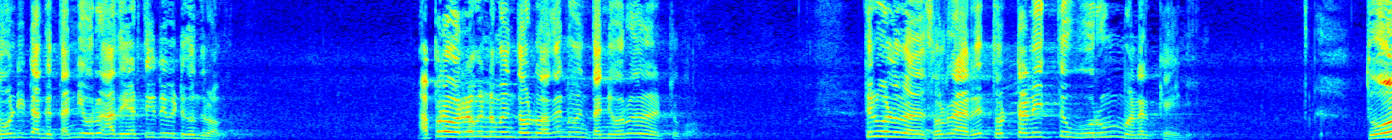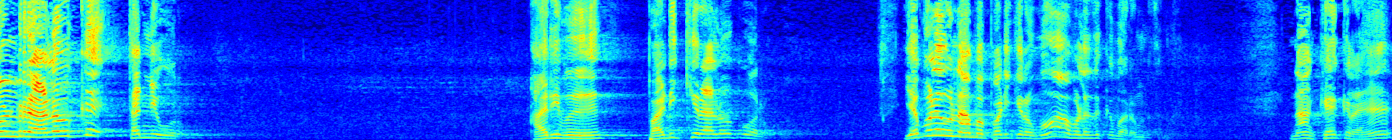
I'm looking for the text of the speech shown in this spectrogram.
தோண்டிட்டு அங்கே தண்ணி வரும். அதை எடுத்துக்கிட்டு வீட்டுக்கு வந்துடுவாங்க அப்புறம் வர்றவங்க இன்னும் கொஞ்சம் தோண்டுவாங்க இன்னும் கொஞ்சம் தண்ணி வரும். அதை எடுத்துக்குவோம். திருவள்ளுவர் அதை சொல்கிறாரு தொட்டணைத்து ஊரும் மணற்கேணி. தோன்ற அளவுக்கு தண்ணி ஊறும். அறிவு படிக்கிற அளவுக்கு வரும். எவ்வளவு நாம் படிக்கிறோமோ அவ்வளவுக்கு வரும். நான் கேட்குறேன்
